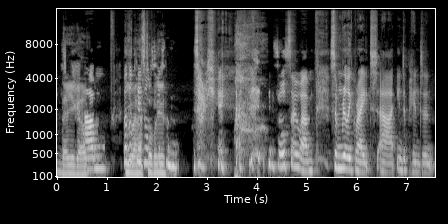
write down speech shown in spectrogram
there you go. Um, but look, there's also some. Sorry, there's also um, some really great uh, independent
